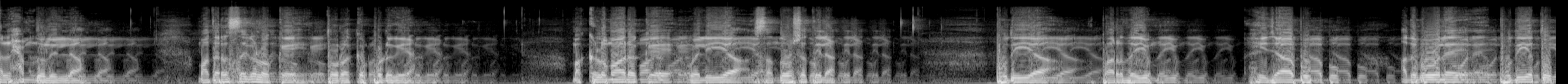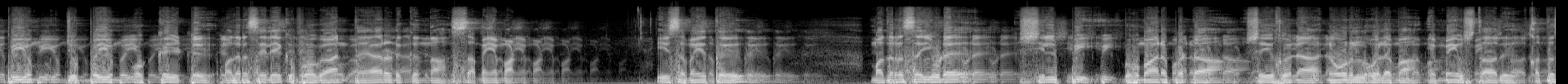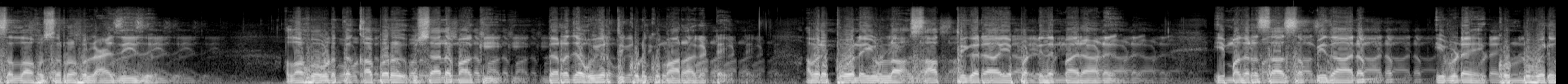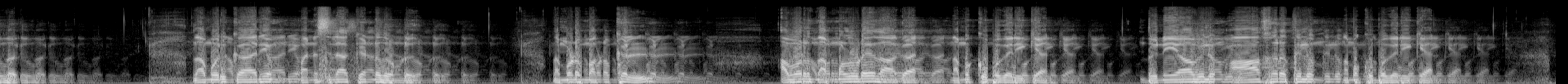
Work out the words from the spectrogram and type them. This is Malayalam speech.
അൽഹംദുലില്ല. മദ്രസകളൊക്കെ തുറക്കപ്പെടുകയാണ്. മക്കളുമാരൊക്കെ വലിയ സന്തോഷത്തിലാണ്. പുതിയ പർദയും ഹിജാബും അതുപോലെ പുതിയ തൊപ്പിയും ജുബയും ഒക്കെ ഇട്ട് മദ്രസയിലേക്ക് പോകാൻ തയ്യാറെടുക്കുന്ന സമയമാണ്. ഈ സമയത്ത് മദ്രസയുടെ ശില്പി ബഹുമാനപ്പെട്ട ഷെയ്ഖുന നൂറുൽ ഉലമ എം എ ഉസ്താദ് ഖദ്ദസല്ലാഹു സുറഹുൽ അസീസ്. അള്ളാഹു അവിടുത്തെ ഖബർ വിശാലമാക്കി ദറജ ഉയർത്തി കൊടുക്കുമാറാകട്ടെ അവരെ പോലെയുള്ള സാത്വികരായ പണ്ഡിതന്മാരാണ് ഈ മദ്രസ സംവിധാനം ഇവിടെ കൊണ്ടുവരുന്നത്. നാം ഒരു കാര്യം മനസ്സിലാക്കേണ്ടതുണ്ട്. നമ്മുടെ മക്കൾ അവർ നമ്മളുടേതാകാൻ നമുക്ക് ഉപകരിക്കാൻ. ദുനിയാവിലും ആഹ്റത്തിലും നമുക്ക് ഉപകരിക്കാൻ.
